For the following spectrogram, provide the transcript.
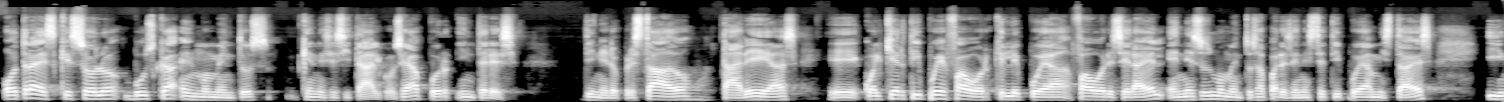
Otra es que solo busca en momentos que necesita algo, sea, por interés. Dinero prestado, tareas, eh, cualquier tipo de favor que le pueda favorecer a él. En esos momentos aparecen este tipo de amistades y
